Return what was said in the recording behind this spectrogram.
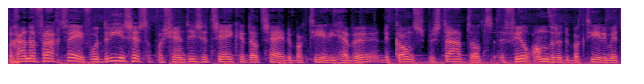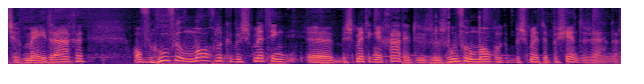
We gaan naar vraag 2. Voor 63 patiënten is het zeker dat zij de bacterie hebben. De kans bestaat dat veel anderen de bacterie met zich meedragen. Over hoeveel mogelijke besmetting, eh, besmettingen gaat het dus? Dus hoeveel mogelijke besmette patiënten zijn er?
